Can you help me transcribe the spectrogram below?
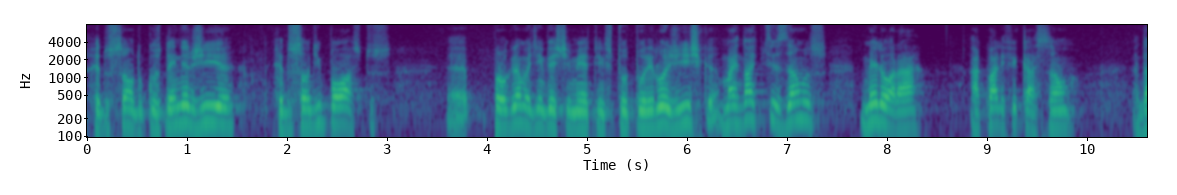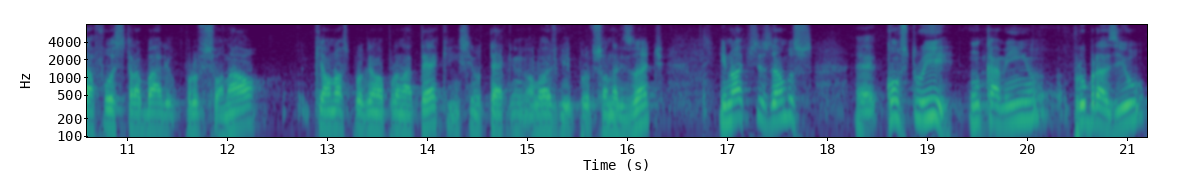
redução do custo da energia, redução de impostos, é, programa de investimento em estrutura e logística, mas nós precisamos melhorar a qualificação da força de trabalho profissional, que é o nosso programa Pronatec, ensino tecnológico e profissionalizante, e nós precisamos é, construir um caminho para o Brasil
